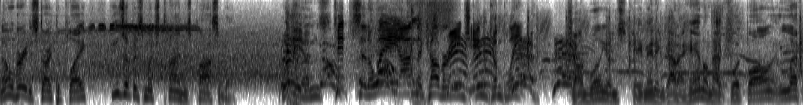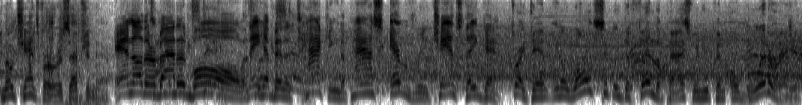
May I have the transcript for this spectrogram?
No hurry to start the play. Use up as much time as possible. Williams tips it away on the coverage, incomplete. Sean Williams came in and got a hand on that football and left no chance for a reception there. Another batted ball, and they have been attacking the pass every chance they get. That's right, Dan. You know, why simply defend the pass when you can obliterate it?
